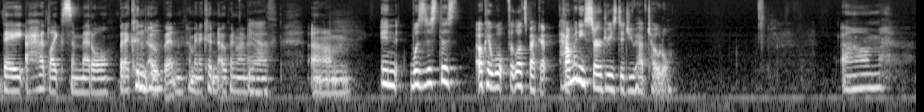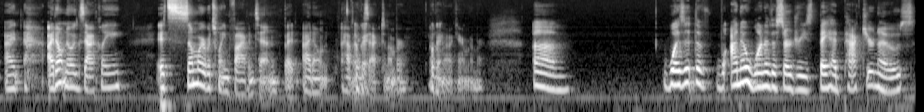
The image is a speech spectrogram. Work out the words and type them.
they I had like some metal, but I couldn't open. I mean I couldn't open my Yeah. mouth. Um, And was this this? Okay, well, let's back up. How many surgeries did you have total? um, I I don't know exactly. It's somewhere between five and ten, but I don't have an Okay. exact number. I Okay. know. I can't remember. Um, was it the? I know one of the surgeries they had packed your nose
